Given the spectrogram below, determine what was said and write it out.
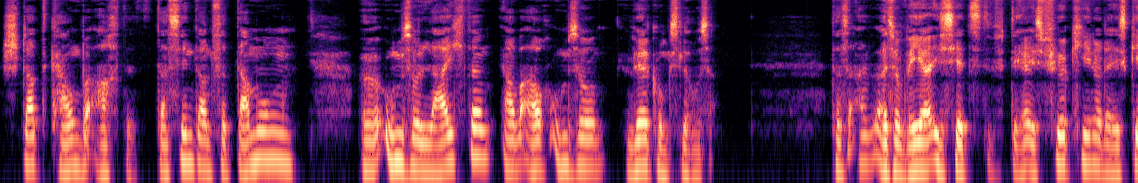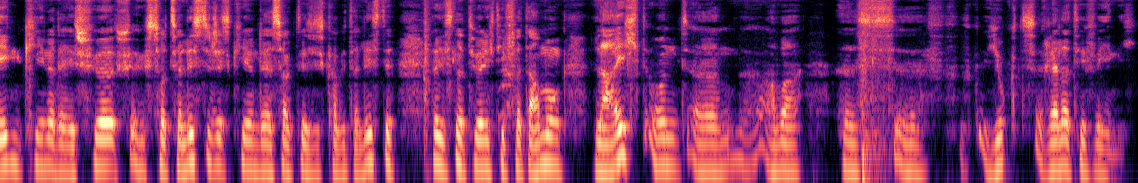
statt, kaum beachtet. Das sind dann Verdammungen äh, umso leichter, aber auch umso wirkungsloser. Das, also wer ist jetzt, der ist für China, der ist gegen China, der ist für sozialistisches China, der sagt, das ist kapitalistisch, da ist natürlich die Verdammung leicht und ähm, aber es äh, juckt relativ wenig.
